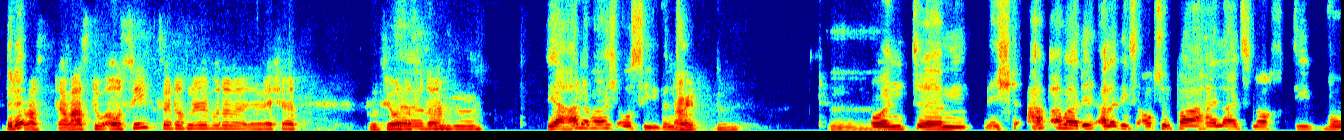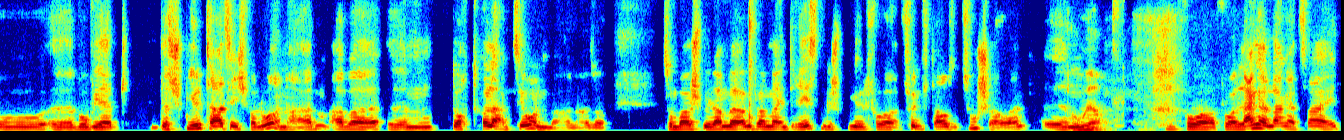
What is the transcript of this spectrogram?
Bitte? Da warst, da warst du Aussie 2011 oder in welcher Funktion ähm, hast du da? Ähm, ja, da war ich Aussie, genau. Okay. Mhm. Und ähm, ich habe aber den, allerdings auch so ein paar Highlights noch, die, wo, äh, wo wir das Spiel tatsächlich verloren haben, aber ähm, doch tolle Aktionen waren. Also zum Beispiel haben wir irgendwann mal in Dresden gespielt vor 5000 Zuschauern. Ähm, oh ja. Vor, vor langer, langer Zeit,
